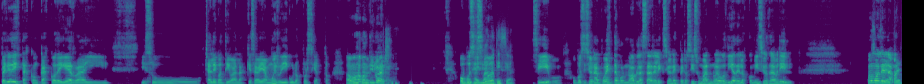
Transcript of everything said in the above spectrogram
periodistas con casco de guerra y, y su chaleco antibalas, que se veían muy ridículos, por cierto. Vamos a continuar. Oposición. Hay más noticias. Sí, oposición apuesta por no aplazar elecciones, pero sí sumar nuevo día de los comicios de abril. Vamos a leer la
